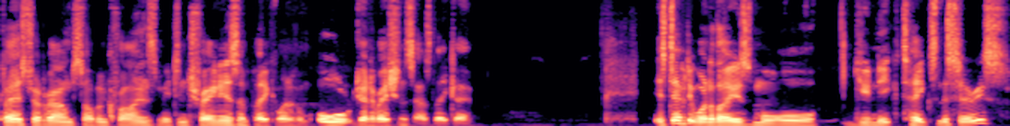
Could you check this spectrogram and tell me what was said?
Players tread around solving crimes, meeting trainers and Pokemon from all generations as they go. It's definitely one of those more unique takes in the series,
